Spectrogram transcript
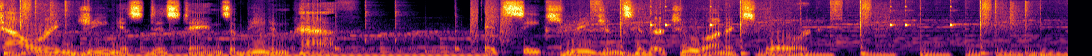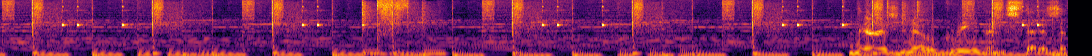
Towering genius disdains a beaten path. It seeks regions hitherto unexplored. There is no grievance that is a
